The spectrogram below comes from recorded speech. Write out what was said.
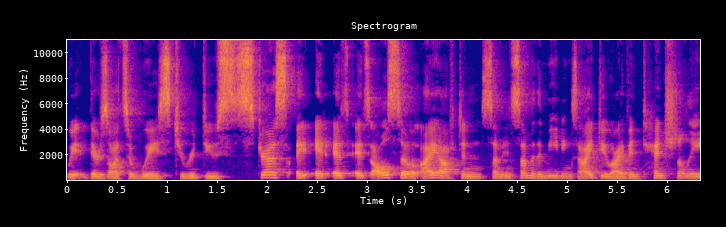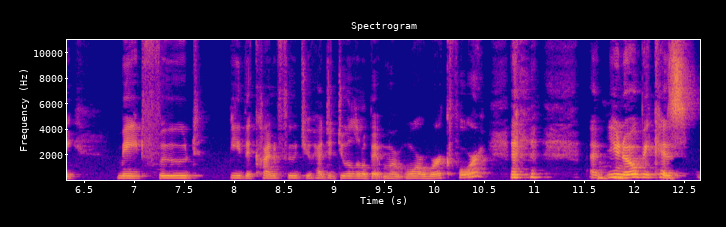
we, there's lots of ways to reduce stress it, it, it's also i often some in some of the meetings i do i've intentionally made food be the kind of food you had to do a little bit more, more work for mm-hmm. you know, because,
